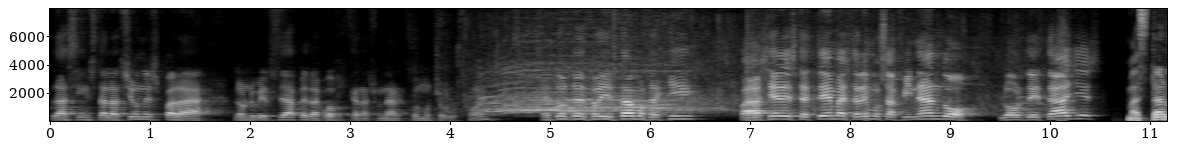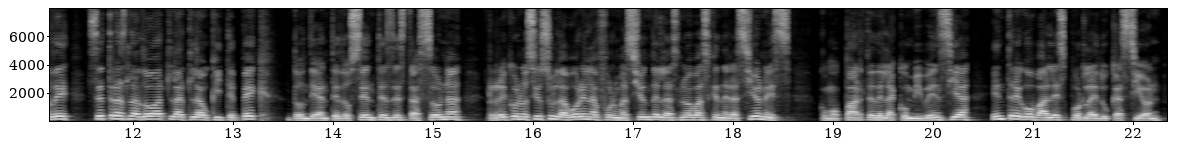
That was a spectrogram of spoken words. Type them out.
las instalaciones para la Universidad Pedagógica Nacional, con mucho gusto. ¿eh? Entonces, hoy estamos aquí para hacer este tema, estaremos afinando los detalles. Más tarde, se trasladó a Tlatlauquitepec, donde ante docentes de esta zona reconoció su labor en la formación de las nuevas generaciones. Como parte de la convivencia, entregó vales por la educación.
